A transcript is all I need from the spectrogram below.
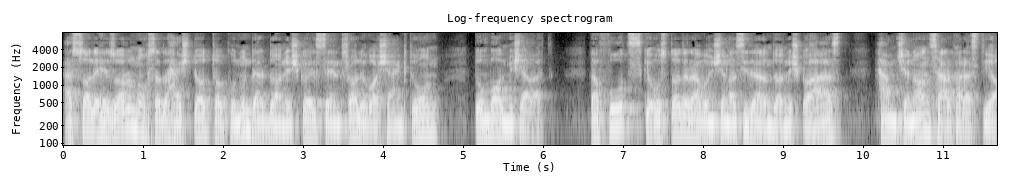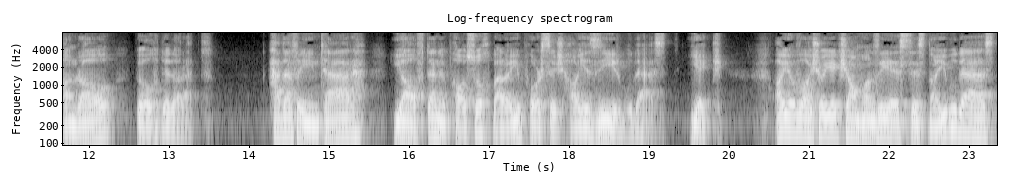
از سال 1980 تا کنون در دانشگاه سنترال واشنگتن دنبال می شود و فوتس که استاد روانشناسی در آن دانشگاه است همچنان سرپرستی آن را به عهده دارد. هدف این طرح یافتن پاسخ برای پرسش های زیر بوده است. یک آیا واشو یک شامپانزه استثنایی بوده است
